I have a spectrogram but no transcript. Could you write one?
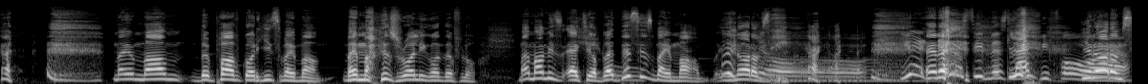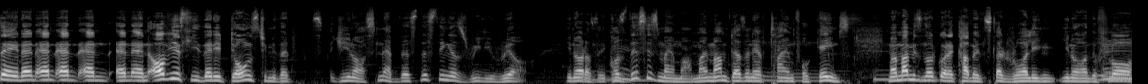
my mom, the power of God hits my mom. My mom is rolling on the floor. My mom is acting, but this is my mom. You know what I'm saying? You had And- never seen this life before. You know what I'm saying? And and and and and, and obviously then it dawns to me that you know, snap, this this thing is really real. You know what I'm saying? Because this is my mom. My mom doesn't have time for games. My mom is not gonna come and start rolling, you know, on the floor.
